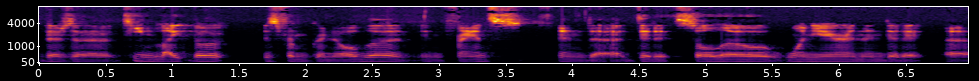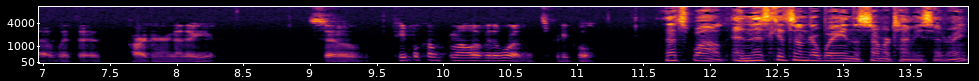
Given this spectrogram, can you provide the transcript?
there's a team Liteboat is from Grenoble in France and uh, did it solo one year and then did it uh, with a partner another year. So people come from all over the world. It's pretty cool. That's wild. And this gets underway in the summertime, you said, right?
